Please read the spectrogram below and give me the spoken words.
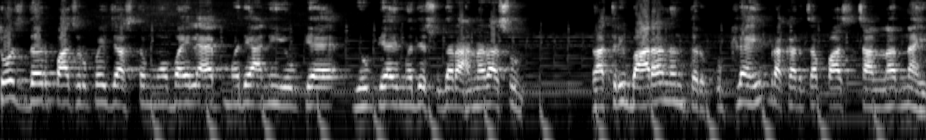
तोच दर पाच रुपये जास्त मोबाईल ॲपमध्ये आणि U P I U P आयमध्ये सुद्धा राहणार असून रात्री बारानंतर कुठल्याही प्रकारचा पास चालणार नाही.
